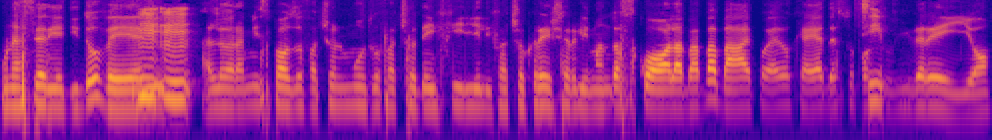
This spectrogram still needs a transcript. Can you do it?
una serie di doveri. Mm-mm. Allora mi sposo, faccio il mutuo, faccio dei figli, li faccio crescere, li mando a scuola, bah, e poi ok, adesso posso Sì, vivere io.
